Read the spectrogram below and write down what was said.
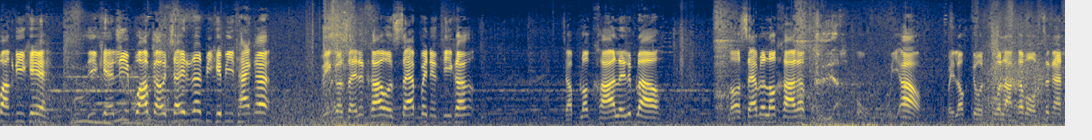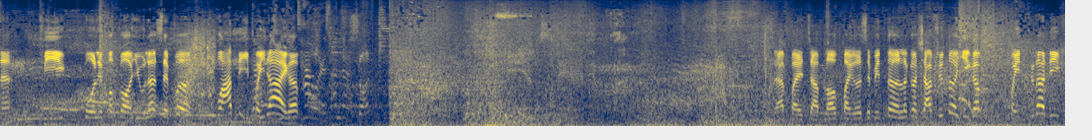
ฝั่งดีเคดีเครีบวาร์ปกลับมาใช้ด้าน BKB แทงฮะวิ่งเข้าใส่ด้านขาแซฟไปหนึ่งทีครั้ง จับล็อกขาเลยหรือเปล่า รอแซฟแล้วล็อกขาครับโอ้ยอ้าวไปล็อกโดนตัวหลังครับผมซะงั้นนะมีโกเลมมาเกาะอยู่แล้วเซฟเฟอร์วาร์ปหนีไปได้ครับ ไปจับล็อกไปเออร์เซปิเตอร์ แล้วก็ชาร์ปชูเตอร์ยิงครับปิดทางด้านดีเค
